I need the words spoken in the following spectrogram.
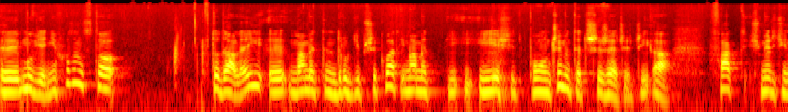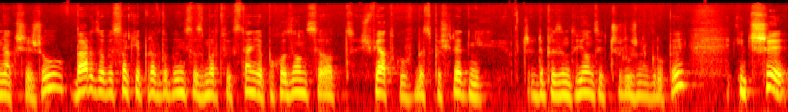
Y, mówię, nie wchodząc w to w to dalej y, mamy ten drugi przykład i mamy, i, i, jeśli połączymy te trzy rzeczy, czyli a, fakt śmierci na krzyżu, bardzo wysokie prawdopodobieństwo zmartwychwstania pochodzące od świadków bezpośrednich reprezentujących trzy różne grupy i trzy,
